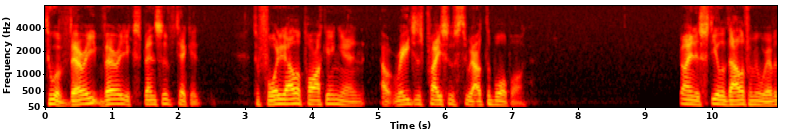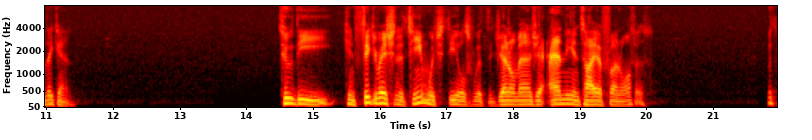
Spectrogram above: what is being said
To a very, very expensive ticket to $40 parking and outrageous prices throughout the ballpark. trying to steal a dollar from you wherever they can, to the configuration of the team, which deals with the general manager and the entire front office, put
